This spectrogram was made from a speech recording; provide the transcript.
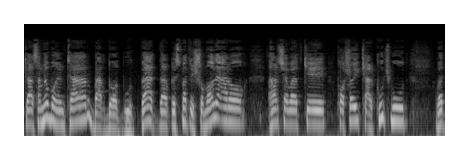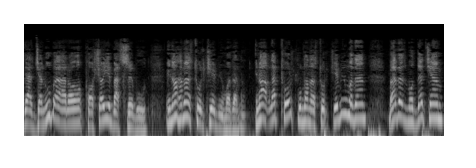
که از همه مهمتر بغداد بود. بعد در قسمت شمال عراق عرض شود که پاشای کرکوک بود و در جنوب عراق پاشای بسره بود. اینا همه از ترکیه می اومدن. اینا اغلب ترک بودن از ترکیه می اومدن. بعد از مدتی هم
